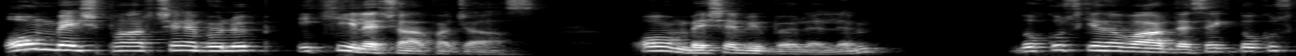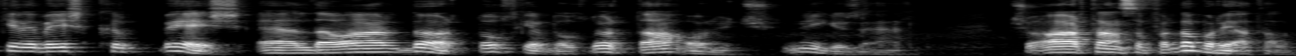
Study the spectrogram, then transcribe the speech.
15 parçaya bölüp 2 ile çarpacağız. 15'e bir bölelim. 9 kere var desek 9 kere 5 45. Elde var 4. 9 kere 9 4 daha 13. Ne güzel. Şu artan sıfır da buraya atalım.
